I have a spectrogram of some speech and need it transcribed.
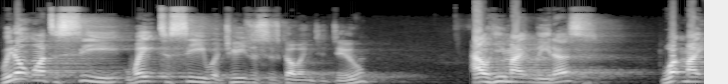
We don't want to see, wait to see what Jesus is going to do, how he might lead us, what, might,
